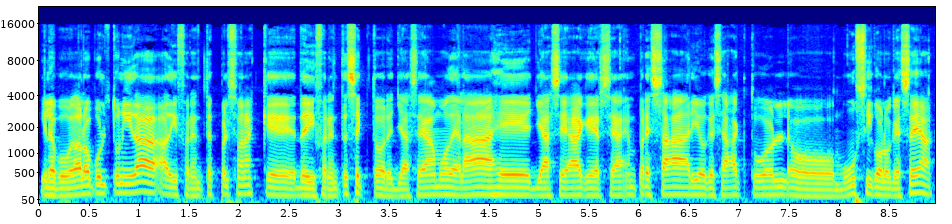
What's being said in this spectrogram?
y le puedo dar oportunidad a diferentes personas que de diferentes sectores, ya sea modelaje, ya sea que sea empresario, que sea actor o músico, lo que sea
